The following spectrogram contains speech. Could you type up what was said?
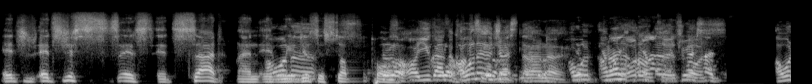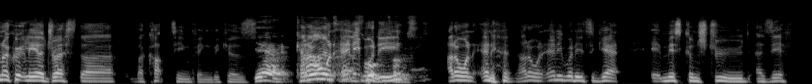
it's it's just it's it's sad and it, wanna- we're just a stop So, pause. are you guys a I cup want to address that. I know. I want. I Can I- want to on, Tez, address. I want to quickly address the the cup team thing because Yeah. Can I don't add want to that as well anybody- I don't want any. I don't want anybody to get it misconstrued as if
